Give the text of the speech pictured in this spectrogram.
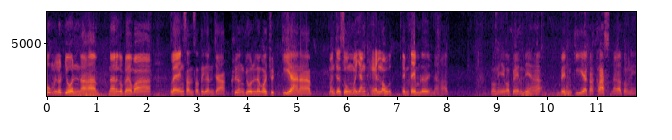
คเหมือนรถยนต์นะครับ นั่นก็แปลว่าแรงสั่นสะเทือนจากเครื่องยนต์แล้วก็ชุดเกียร์นะครับ มันจะส่งมายังแขนเราเต็มๆเลยนะครับ ตรงนี้ก็เป็นเนี่ยฮะเป็นเกียร์กับคลัตช์นะครับตรงนี้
